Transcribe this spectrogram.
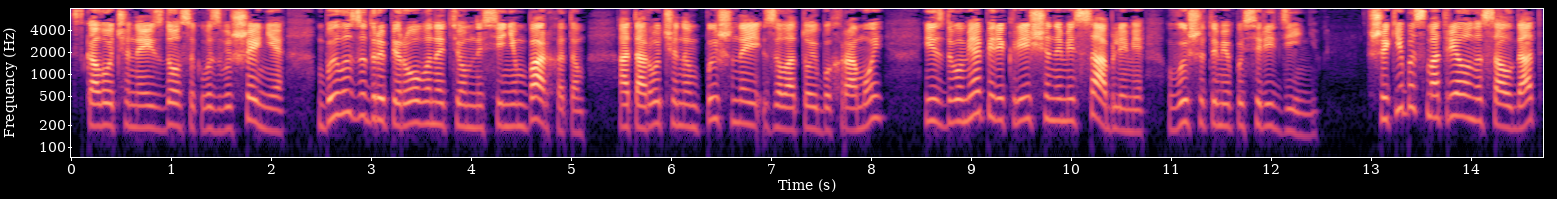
Сколоченное из досок возвышение было задрапировано темно-синим бархатом, отороченным пышной золотой бахромой и с двумя перекрещенными саблями, вышитыми посередине. Шикиба смотрела на солдат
